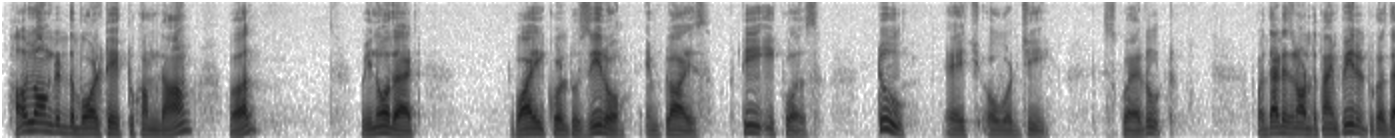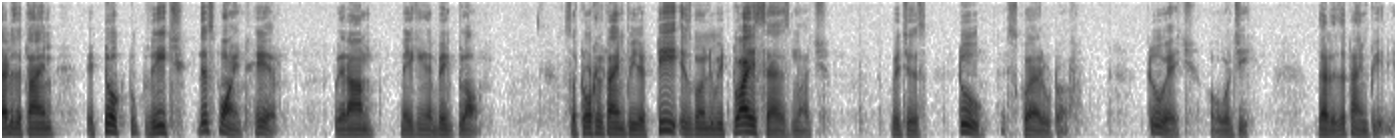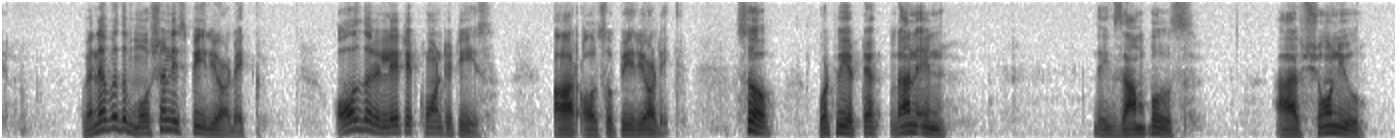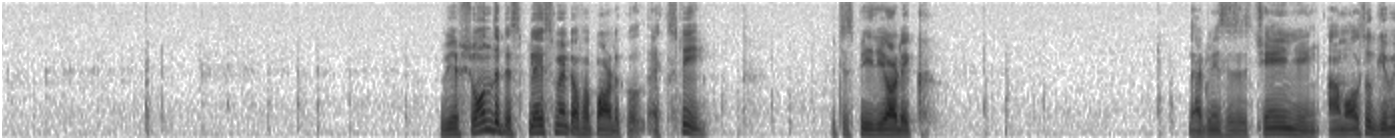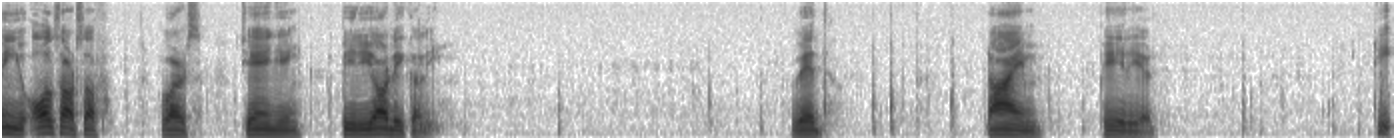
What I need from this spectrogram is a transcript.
How long did the ball take to come down? Well, we know that y equal to 0 implies t equals 2 h over g square root, but that is not the time period because that is the time it took to reach this point here where I am making a big blob. So, total time period t is going to be twice as much which is 2 square root of 2 h over g that is the time period. Whenever the motion is periodic all the related quantities are also periodic. So, what we have done in the examples I have shown you we have shown the displacement of a particle x t which is periodic that means this is changing. I am also giving you all sorts of words changing periodically with time period t.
